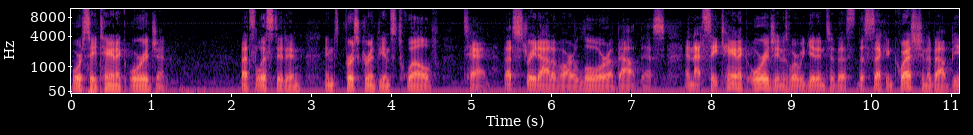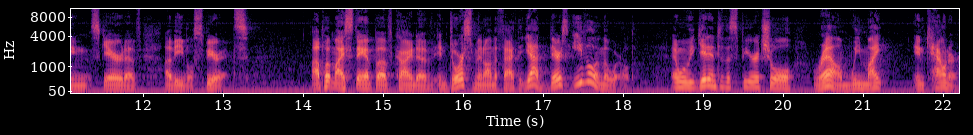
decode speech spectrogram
or satanic origin. That's listed in, in 1 Corinthians 12 10. That's straight out of our lore about this. And that satanic origin is where we get into this, the second question about being scared of, of evil spirits. I'll put my stamp of kind of endorsement on the fact that, yeah, there's evil in the world. And when we get into the spiritual realm, we might encounter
